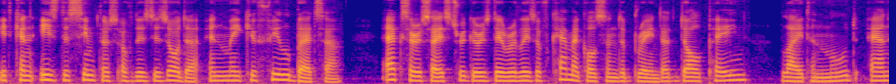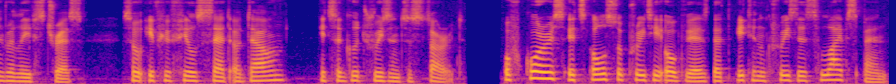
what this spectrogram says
it can ease the symptoms of this disorder and make you feel better. Exercise triggers the release of chemicals in the brain that dull pain, lighten mood, and relieve stress, so if you feel sad or down, it's a good reason to start. Of course, it's also pretty obvious that it increases lifespan.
